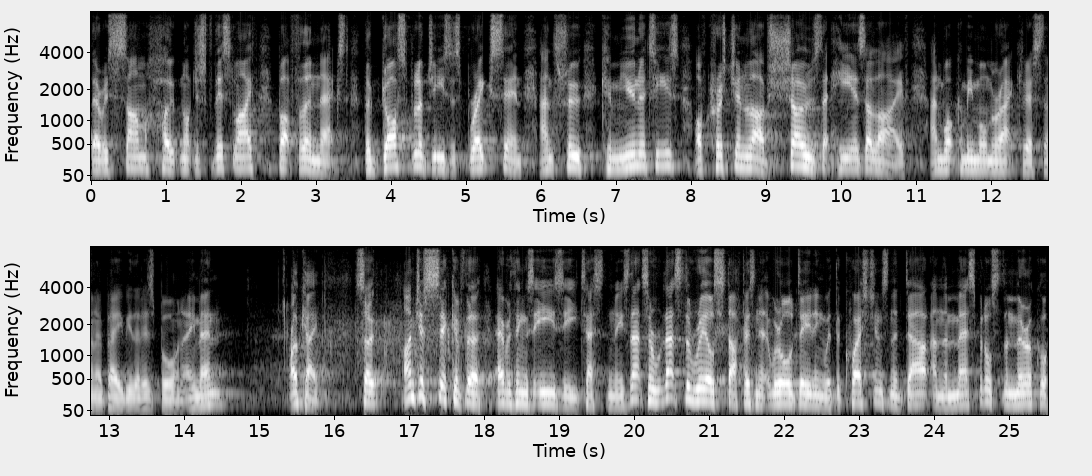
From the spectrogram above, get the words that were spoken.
there is some hope, not just for this life, but for the next. The gospel of Jesus breaks in, and through community, communities of Christian love shows that he is alive. And what can be more miraculous than a baby that is born? Amen? Okay, so I'm just sick of the everything's easy testimonies. That's, a, that's the real stuff, isn't it? We're all dealing with the questions and the doubt and the mess, but also the miracle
